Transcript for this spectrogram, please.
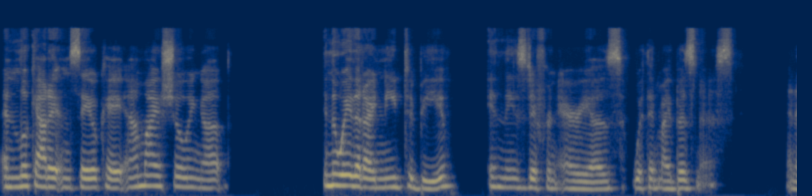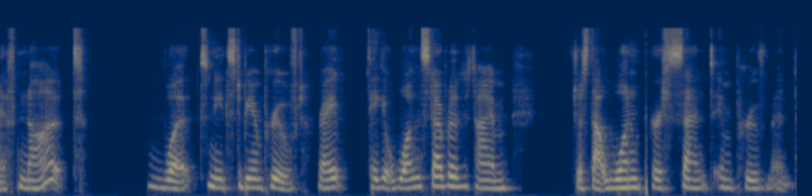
and look at it and say, okay, am I showing up in the way that I need to be in these different areas within my business? And if not, what needs to be improved, right? Take it one step at a time, just that 1% improvement.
